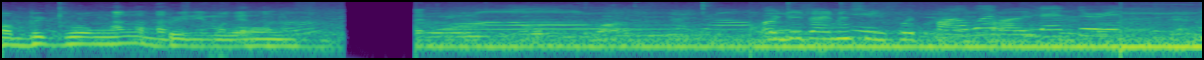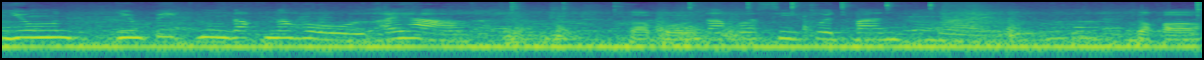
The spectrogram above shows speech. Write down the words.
Mabigwong mabigwong. Order tayo ng seafood pan fried. Yung, yung Peking duck na whole, I have. Tapos, Tapos seafood pan fried. saka,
